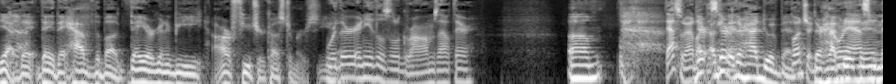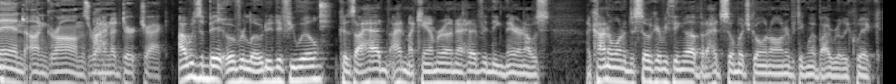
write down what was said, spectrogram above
Yeah, Yeah. They, they they have the bug. They are going to be our future customers. Were know. there any of those little Groms out there? Um, That's what I'd there, like to see. there, there had to have been a bunch of there had to grown have ass been. men on Groms running a dirt track. I was a bit overloaded, if you will, because I had I had my camera and I had everything there, and I was I kind of wanted to soak everything up, but I had so much going on, everything went by really quick.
